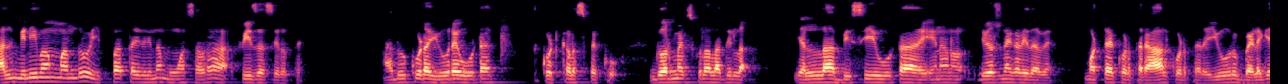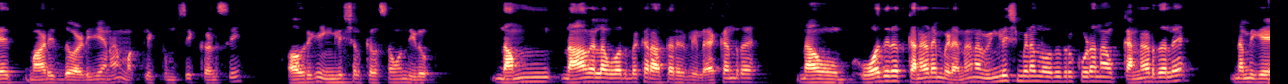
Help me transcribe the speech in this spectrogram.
ಅಲ್ಲಿ ಮಿನಿಮಮ್ ಅಂದರೂ ಇಪ್ಪತ್ತೈದರಿಂದ ಮೂವತ್ತು ಸಾವಿರ ಫೀಸಸ್ ಇರುತ್ತೆ. ಅದು ಕೂಡ ಇವರೇ ಊಟ ಕೊಟ್ಟು ಕಳಿಸ್ಬೇಕು ಗೌರ್ಮೆಂಟ್ ಸ್ಕೂಲಲ್ಲಿ ಅದಿಲ್ಲ. ಎಲ್ಲ ಬಿಸಿ ಊಟ ಏನೇನೋ ಯೋಜನೆಗಳಿದ್ದಾವೆ ಮೊಟ್ಟೆ ಕೊಡ್ತಾರೆ, ಹಾಲು ಕೊಡ್ತಾರೆ. ಇವರು ಬೆಳಗ್ಗೆ ಮಾಡಿದ್ದು ಅಡುಗೆನ ಮಕ್ಳಿಗೆ ತುಂಬಿಸಿ, ಕಳಿಸಿ ಅವರಿಗೆ ಇಂಗ್ಲೀಷಲ್ಲಿ ಕಲಿಸೋ ಒಂದು ಇದು. ನಮ್ಮ ನಾವೆಲ್ಲ ಓದ್ಬೇಕಾದ್ರೆ ಆ ಥರ ಇರಲಿಲ್ಲ. ಯಾಕಂದರೆ ನಾವು ಓದಿರೋದು ಕನ್ನಡ ಮೀಡಿಯಮೇ ನಾವು ಇಂಗ್ಲೀಷ್ ಮೀಡಿಯಮ್ ಓದಿದ್ರು ಕೂಡ ನಾವು ಕನ್ನಡದಲ್ಲೇ ನಮಗೆ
